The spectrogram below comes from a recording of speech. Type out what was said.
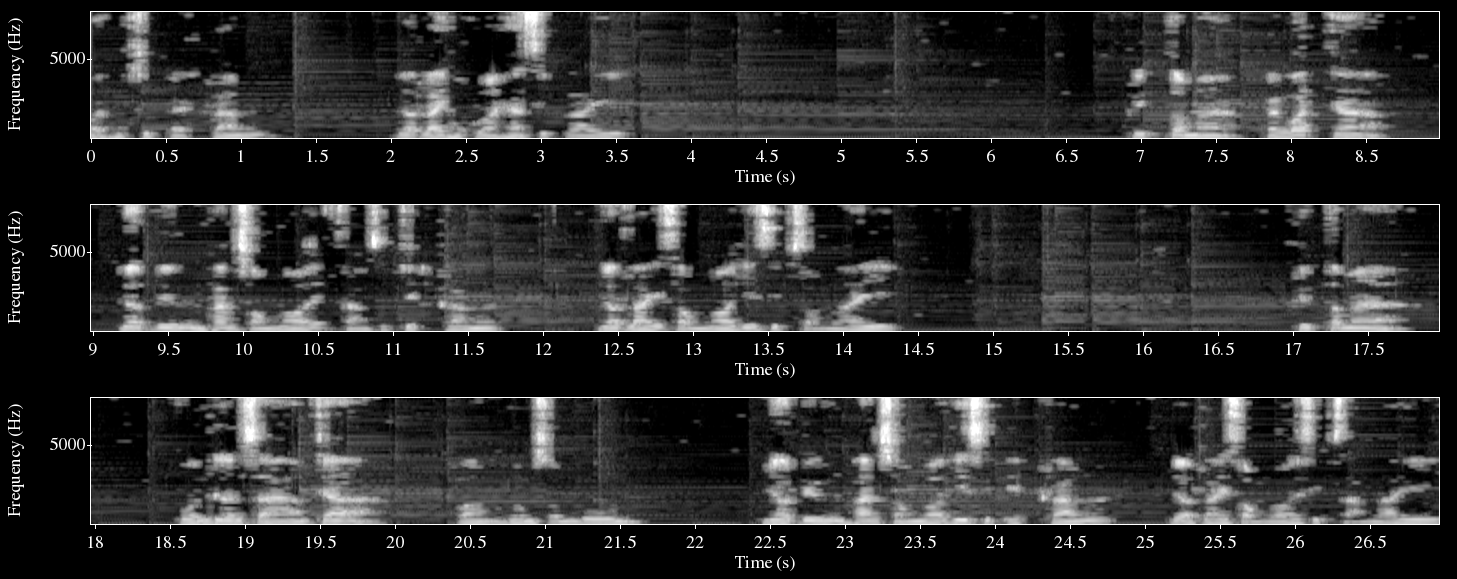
4,268 ครั้ง ยอดไลค์ 650 ไลค์ คลิปต่อมาไปวัดจ้ายอดวิว 1,237 ครั้ง ยอดไลค์ 222 ไลค์ คลิตมา ฝนเดือนสามจ้า ความอุดมสมบูรณ์ ยอดวิว 1,221 ครั้ง ยอดไลค์213 ไลค์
